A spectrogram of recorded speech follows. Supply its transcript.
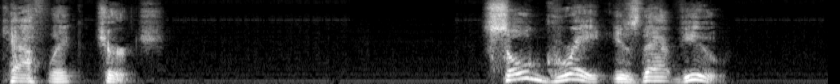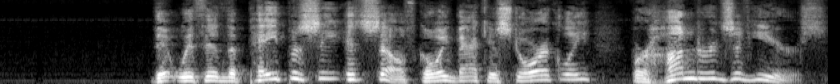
Catholic Church. So great is that view that within the papacy itself, going back historically for hundreds of years,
